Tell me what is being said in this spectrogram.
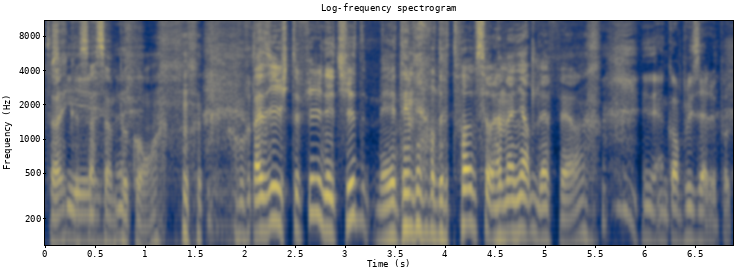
c'est vrai que ça, est- c'est un peu con. hein. Vas-y, je te file une étude, mais démerde-toi sur la manière de la faire. hein. Et encore plus à l'époque.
